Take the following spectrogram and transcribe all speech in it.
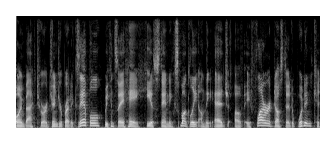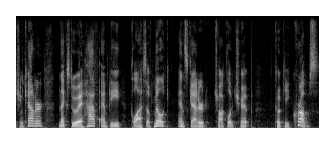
Going back to our gingerbread example, we can say, hey, he is standing smugly on the edge of a flour-dusted wooden kitchen counter next to a half-empty glass of milk and scattered chocolate chip cookie crumbs.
